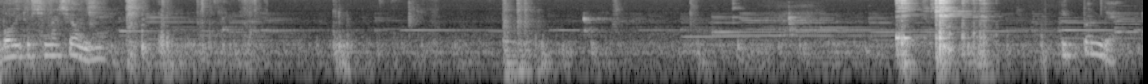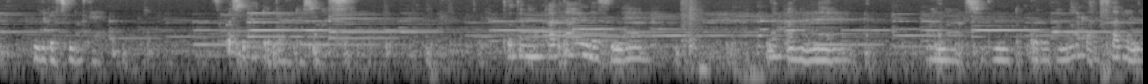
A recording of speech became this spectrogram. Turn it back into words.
ボイルしましょうねいいですので少しだけボイルします。とても硬いんですね。中のねあの汁のところがまださらに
